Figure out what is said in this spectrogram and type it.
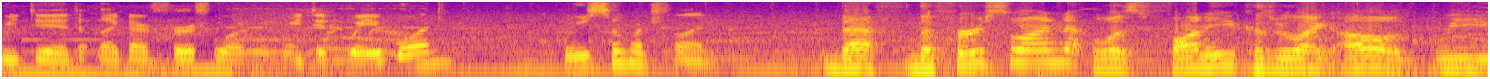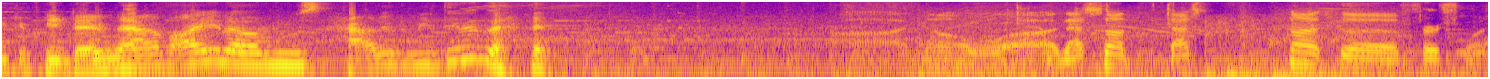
We did like our first one when we did wave one. It was so much fun. That the first one was funny because we're like, oh, we we didn't have items. How did we do that? Uh, no, uh, that's not that's not the first one.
